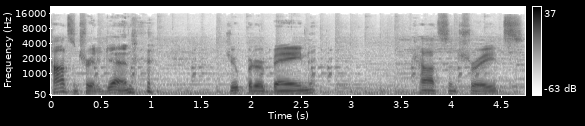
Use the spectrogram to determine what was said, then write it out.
Concentrate again. Jupiter Bane. Concentrate.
